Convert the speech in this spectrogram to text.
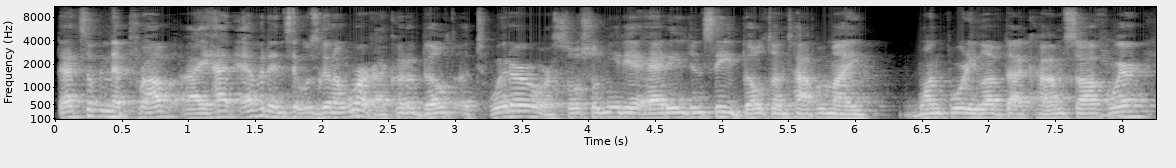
that's something that prob I had evidence it was going to work. I could have built a Twitter or social media ad agency built on top of my 140love.com software.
